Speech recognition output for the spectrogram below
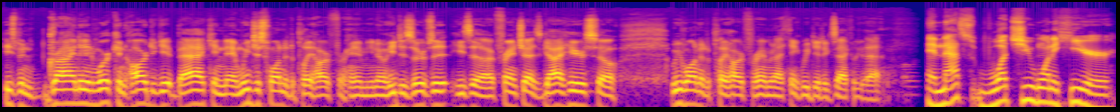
he's been grinding, working hard to get back, and, and we just wanted to play hard for him. You know, he deserves it. He's a franchise guy here, so we wanted to play hard for him, and I think we did exactly that. And that's what you want to hear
